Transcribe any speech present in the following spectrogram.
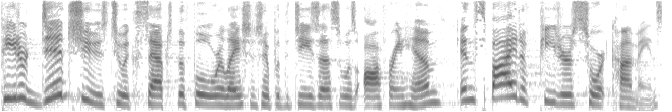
Peter did choose to accept the full relationship with Jesus was offering him in spite of Peter's shortcomings.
